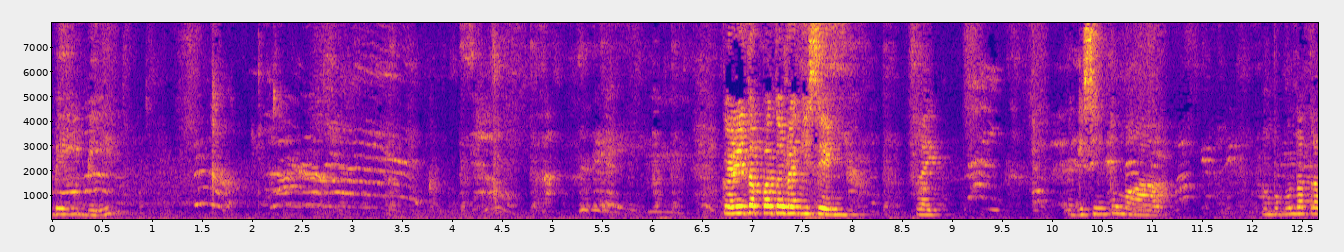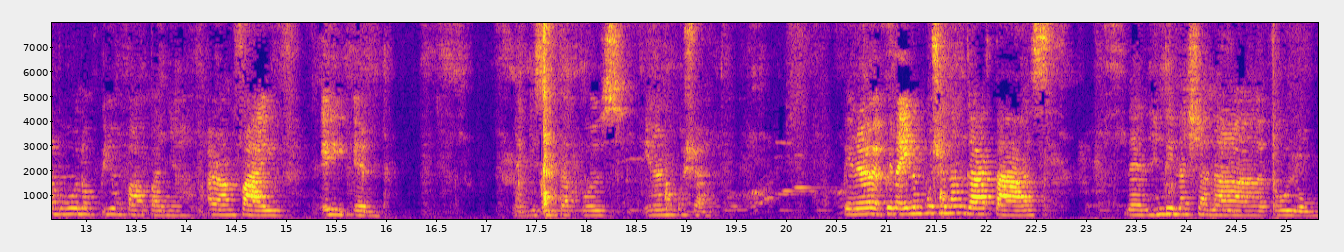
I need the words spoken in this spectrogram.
baby. Kanina pa to nagising. Like, nagising to mga, nung pupunta trabaho na yung papa niya, around 5 a.m. Nagising tapos, inano ko siya. Pina, pinainom ko siya ng gatas. Then, hindi na siya natulog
